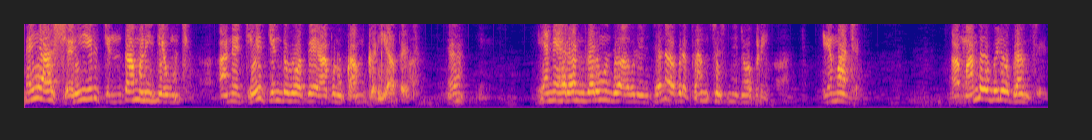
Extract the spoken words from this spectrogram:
નહીં આ શરીર ચિંતામણી જેવું છે. અને જે ચિંતવો તે આપણું કામ કરી આપે છે. એને હેરાન કરવું જો આવડી છે ને આપડે ફ્રાન્સિસની ચોપડી એમાં છે. આ માંડો પડ્યો ફ્રાન્સિસ.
